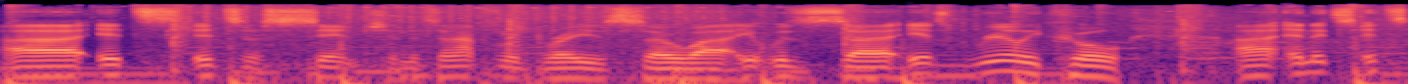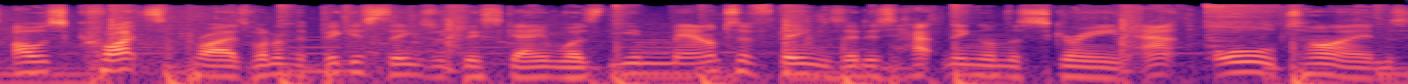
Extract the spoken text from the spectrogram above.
uh, it's it's a cinch and it's an absolute breeze. So uh, it was uh, it's really cool. Uh, and it's it's I was quite surprised. One of the biggest things with this game was the amount of things that is happening on the screen at all times,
